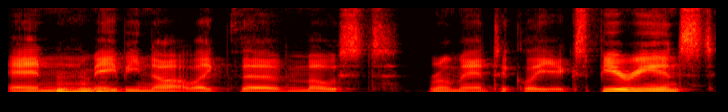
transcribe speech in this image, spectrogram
and Mhm. maybe not like the most romantically experienced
